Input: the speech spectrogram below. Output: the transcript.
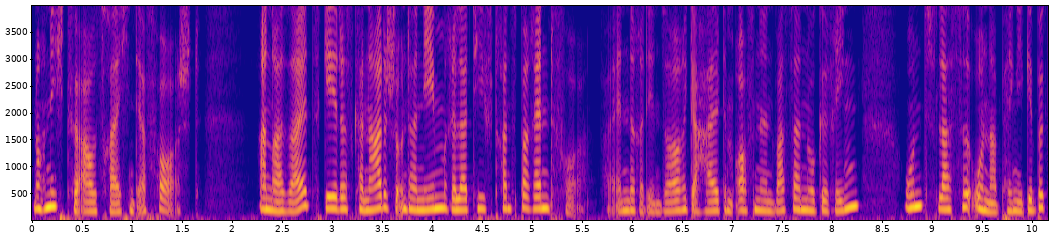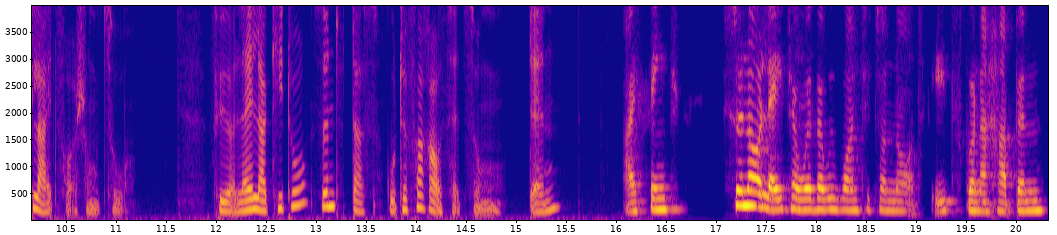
noch nicht für ausreichend erforscht. Andererseits gehe das kanadische Unternehmen relativ transparent vor, verändere den Säuregehalt im offenen Wasser nur gering und lasse unabhängige Begleitforschung zu. Für Leila Kito sind das gute Voraussetzungen, denn I think sooner or later, whether we want it or not, it's gonna happen.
